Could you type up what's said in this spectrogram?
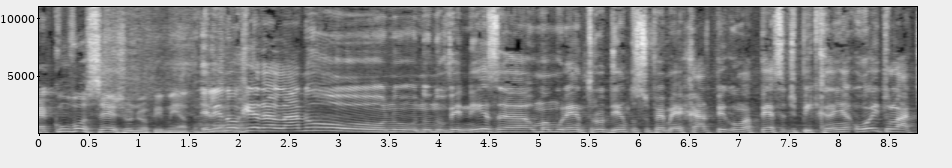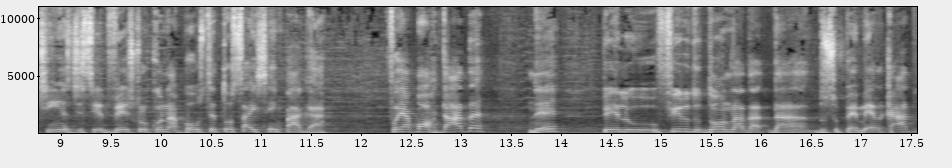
É com você, Júnior Pimenta. Ele Nogueira, lá no, no, no, no Veneza, uma mulher entrou dentro do supermercado, pegou uma peça de picanha, oito latinhas de cerveja, colocou na bolsa, tentou sair sem pagar. Foi abordada, né, pelo filho do dono lá da, da- do supermercado.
